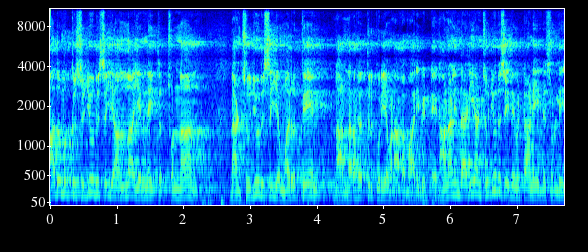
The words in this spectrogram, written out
ஆதமுக்கு சுஜூது செய்ய அல்லாஹ் என்னை சொன்னான். நான் சுஜூது செய்ய மறுத்தேன். நான் நரகத்திற்குரியவனாக மாறிவிட்டேன். ஆனால் இந்த அடியான் சுஜூது செய்து விட்டானே என்று சொல்லி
